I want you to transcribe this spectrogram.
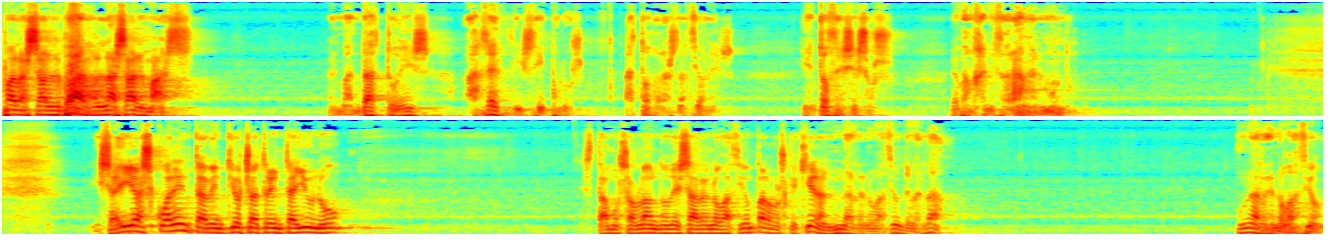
para salvar las almas. El mandato es hacer discípulos a todas las naciones. Y entonces esos evangelizarán el mundo. Isaías 40, 28 a 31. Estamos hablando de esa renovación para los que quieran, una renovación de verdad una renovación.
